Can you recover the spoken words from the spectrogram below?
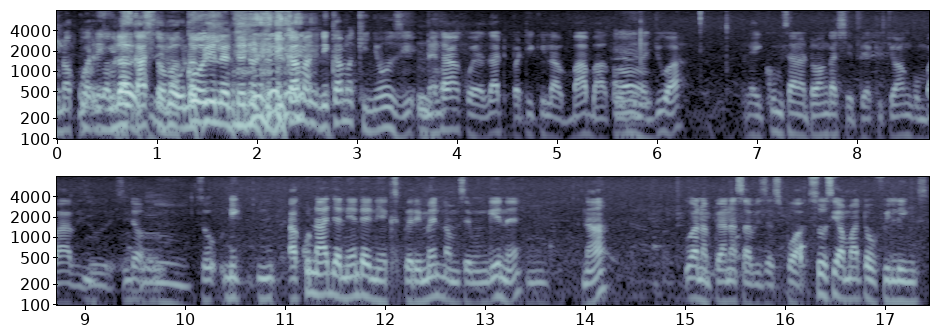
unakuwa regular customer. una feel entitled to ni be- kama ni kama kinyozi unaenda kwa that particular baba kwa Eh. unajua like kum sana toanga shape ya kichwa yangu mbaya vizuri si ndio? So hakuna haja niende ni experiment na msee mwingine na huwa anapeana services poa so si a matter of feelings.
